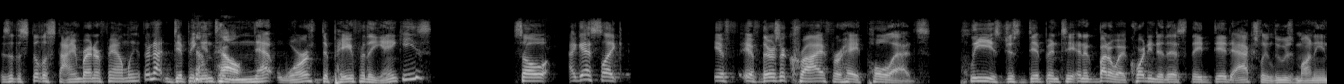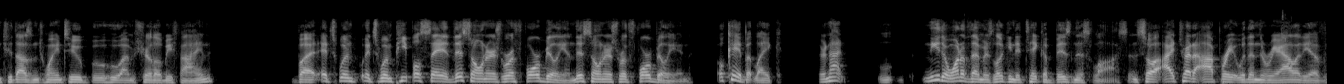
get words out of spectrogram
Is it the, still the Steinbrenner family? They're not dipping No, into hell. net worth to pay for the Yankees. So I guess like if if there's a cry for hey Pohlads, please just dip into. And by the way, according to this, they did actually lose money in 2022. Boohoo! I'm sure they'll be fine. But it's when it's when people say this owner is worth four billion, this owner is worth four billion. Okay, but like they're not. Neither one of them is looking to take a business loss, and so I try to operate within the reality of,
